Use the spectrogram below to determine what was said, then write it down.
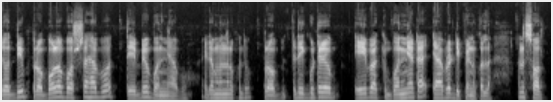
ଯଦି ପ୍ରବଳ ବର୍ଷା ହେବ ତେବେ ବନ୍ୟା ହେବ ଏଇଟା ମନେ ରଖନ୍ତୁ ଏଠି ଗୋଟେ ଏଇ ବାକ୍ୟ ବନ୍ୟାଟା ଏହା ଉପରେ ଡିପେଣ୍ଡ କଲା ମାନେ ସର୍ତ୍ତ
